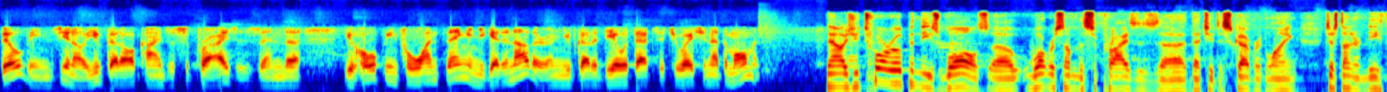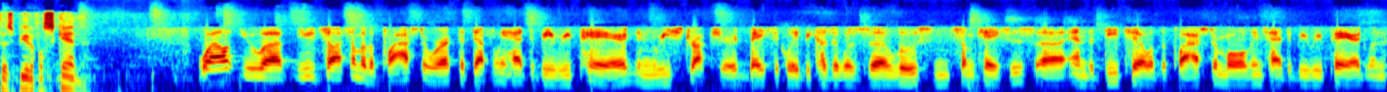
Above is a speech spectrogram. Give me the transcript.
buildings. You know, you've got all kinds of surprises, and uh, you're hoping for one thing and you get another, and you've got to deal with that situation at the moment. Now, as you tore open these walls, uh, what were some of the surprises uh, that you discovered lying just underneath this beautiful skin? Well, you uh, you saw some of the plaster work that definitely had to be repaired and restructured, basically because it was uh, loose in some cases, uh, and the detail of the plaster moldings had to be repaired when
